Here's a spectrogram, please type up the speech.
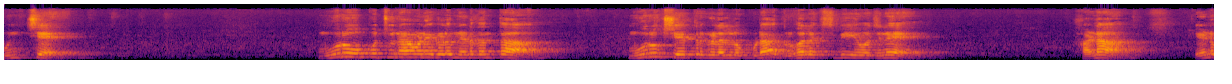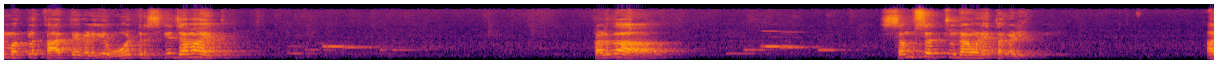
ಮುಂಚೆ ಮೂರು ಉಪಚುನಾವಣೆಗಳು ನಡೆದಂತ ಮೂರು ಕ್ಷೇತ್ರಗಳಲ್ಲೂ ಕೂಡ ಗೃಹಲಕ್ಷ್ಮಿ ಯೋಜನೆ ಹಣ, ಹೆಣ್ಣು ಮಕ್ಕಳ ಖಾತೆಗಳಿಗೆ ವೋಟರ್ಸ್ಗೆ ಜಮಾ ಆಯಿತು. ಕಳೆದ ಸಂಸತ್ ಚುನಾವಣೆ ತಗಳಿ. ಆ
